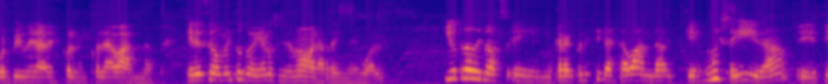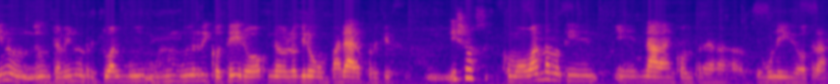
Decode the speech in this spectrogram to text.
por primera vez con la, con la banda. Que en ese momento todavía no se llamaba La Reina igual. Y otra de las eh, características de esta banda, que es muy seguida, eh, tiene un, un, también un ritual muy, muy, muy, ricotero, no lo quiero comparar porque ellos como banda no tienen eh, nada en contra de una y de otra.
